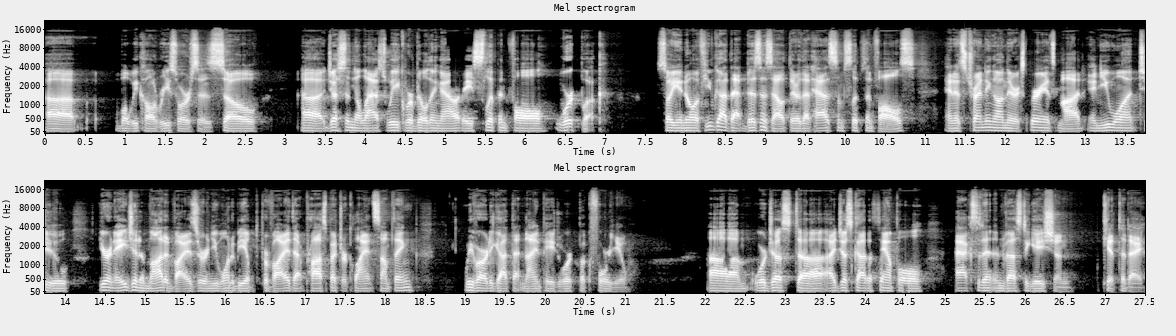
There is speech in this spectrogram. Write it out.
uh, what we call resources. So, uh, just in the last week, we're building out a slip and fall workbook. So, you know, if you've got that business out there that has some slips and falls, and it's trending on their experience mod, and you want to, you're an agent of Mod Advisor, and you want to be able to provide that prospect or client something, we've already got that nine page workbook for you. Um, we're just, uh, I just got a sample accident investigation kit today.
